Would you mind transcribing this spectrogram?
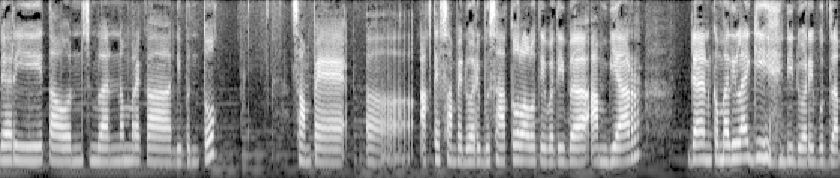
dari tahun 96 mereka dibentuk sampai uh, aktif sampai 2001 lalu tiba-tiba ambiar. Dan kembali lagi di 2018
